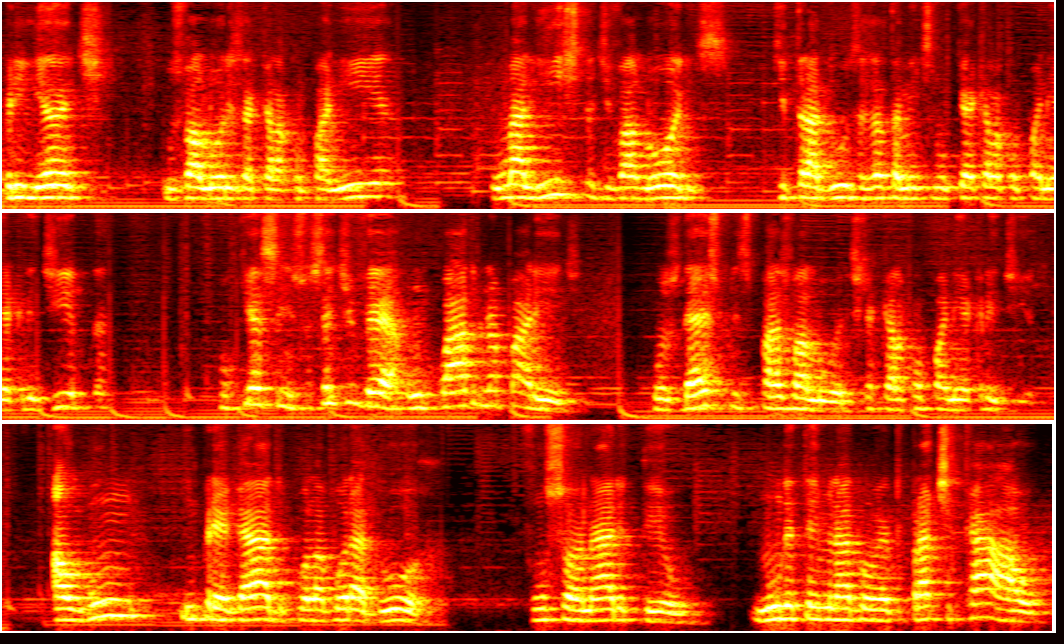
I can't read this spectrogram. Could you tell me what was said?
brilhante os valores daquela companhia, uma lista de valores que traduza exatamente no que aquela companhia acredita. Porque, assim, se você tiver um quadro na parede com os 10 principais valores que aquela companhia acredita, algum empregado, colaborador, funcionário teu, num determinado momento, praticar algo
